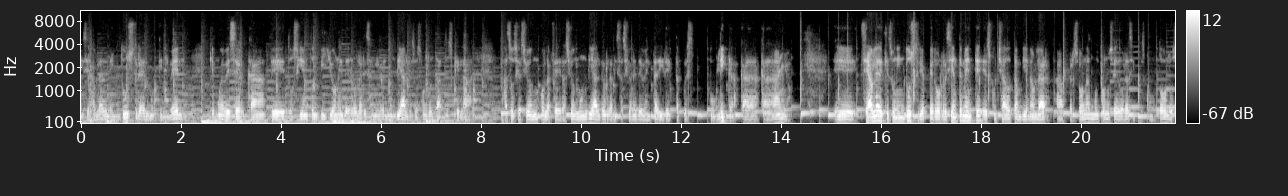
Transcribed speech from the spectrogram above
y se habla de la industria del multinivel que mueve cerca de 200 billones de dólares a nivel mundial. Esos son los datos que la Asociación o la Federación Mundial de Organizaciones de Venta Directa pues publica cada, cada año. Eh, se habla de que es una industria, pero recientemente he escuchado también hablar a personas muy conocedoras y pues como todos los,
